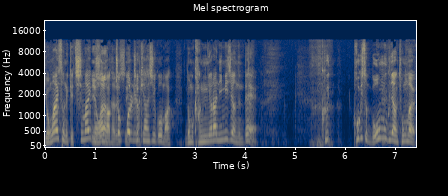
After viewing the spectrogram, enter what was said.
영화에서는 이렇게 치마 입으시고 막 쪽벌. 이렇게 하시고 막 너무 강렬한 이미지였는데 그 거기서 너무 그냥 정말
